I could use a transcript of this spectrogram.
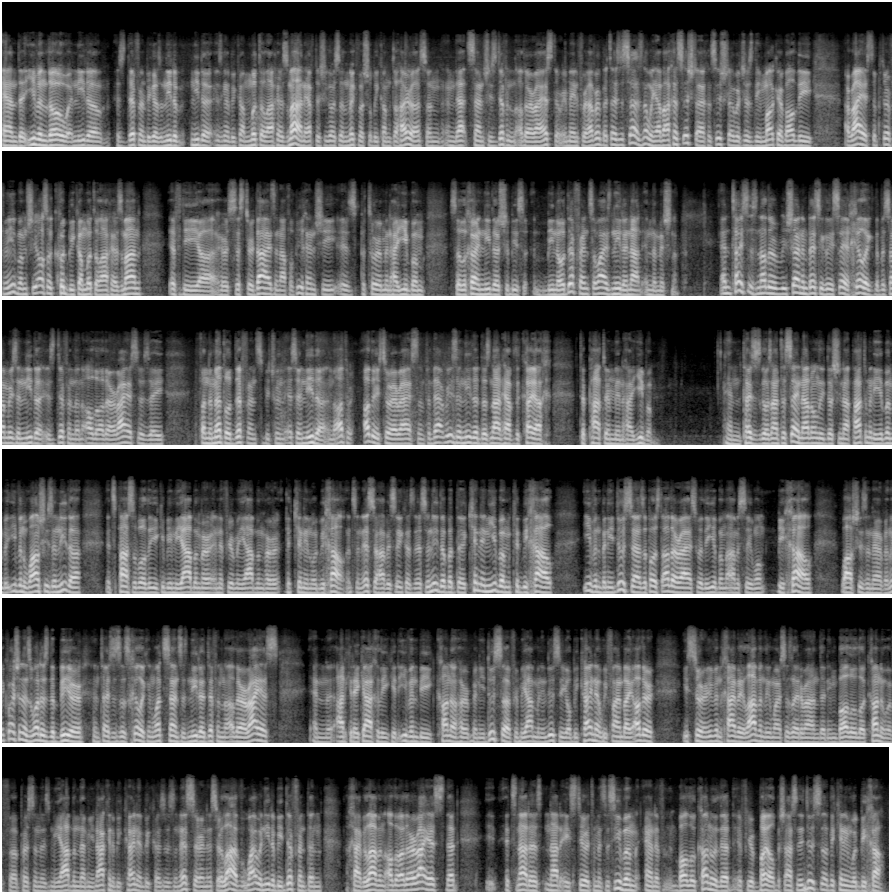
And uh, even though Anita is different because Anita, Anita is going to become Mutalach Zman after she goes to the mikvah, she'll become Tahira. So in, in, that sense, she's different than other Arayas that remain forever. But as it says, no, we have Achasishta, Achasishta, which is the marker of all the Arayas, the Ptur from Ibam. She also could become Mutalach Zman if the uh, her sister dies and Afalpichen, she is Patur min Hayibum. So Lechar Nida should be, be no different. So why is Nida not in the Mishnah? And Taisus and other Rishonim basically say a chilik that for some reason Nida is different than all the other Arayas. There's a fundamental difference between Isser Nida and the other, other Isser Arayas, and for that reason Nida does not have the Kayach to pater min Hayibim. And Taisus goes on to say, not only does she not pater min Hayibim, but even while she's a Nida, it's possible that you could be miyabim her, and if you're miyabim her, the kinyan would be chal. It's an Isser, obviously, because there's a Nida, but the kinyan Yibim could be chal, even benidusa, as opposed to other Arayas where the Yibim obviously won't be chal while she's in Erva. And the question is, what is the beer? And Taisus says, chilik, in what sense is Nida different than the other Arayas? And ad kachli could even be kana her benidusa. If you're miyam benidusa, you'll be kind We find by other isur, even chayve lavin. The Gemara says later on that in balu lakanu, if a person is miyabin them, you're not going to be kind because there's an isur and isur lav. Why would need to be different than chayve lavin? All the other arayas that it's not a not a steer to mitzvah and if balu kanu that if you're bail b'shas nidusa, the kinning would be chal.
